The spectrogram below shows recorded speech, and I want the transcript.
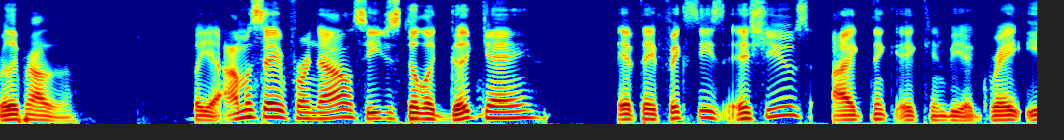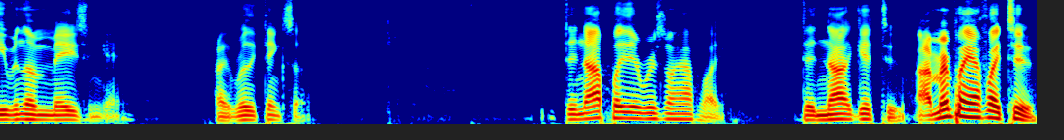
Really proud of them. But yeah, I'm gonna say for now, Siege is still a good game. If they fix these issues, I think it can be a great, even amazing game. I really think so. Did not play the original Half Life. Did not get to. I remember playing Half Life 2.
